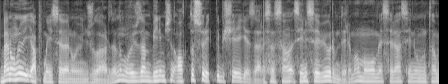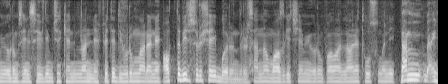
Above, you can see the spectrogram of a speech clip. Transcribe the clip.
Ben onu yapmayı seven oyunculardanım. O yüzden benim için altta sürekli bir şey gezer. Mesela sana- seni seviyorum derim ama o mesela seni unutamıyorum, seni sevdiğim için kendimden nefret ediyorumlar. Hani altta bir sürü şey barındırır. Senden vazgeçemiyorum falan lanet olsun. Hani ben, ben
